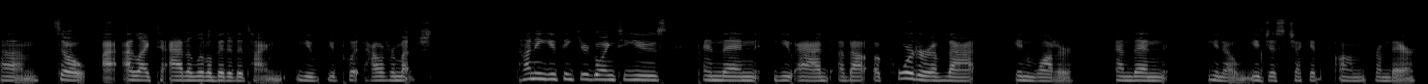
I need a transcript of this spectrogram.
Um, so I, I, like to add a little bit at a time. You, you put however much honey you think you're going to use and then you add about a quarter of that in water and then you know you just check it um, from there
